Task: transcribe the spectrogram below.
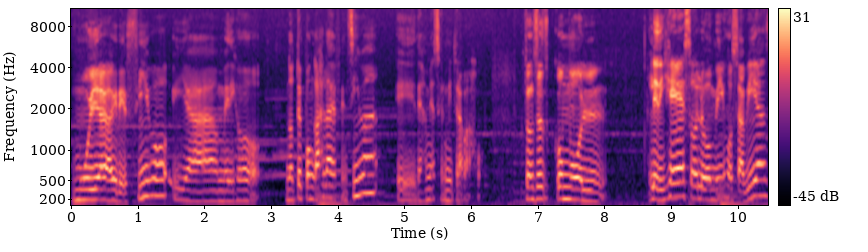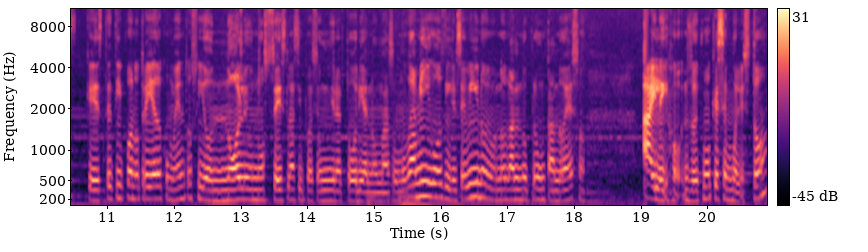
muy agresivo y ya me dijo, no te pongas a la defensiva, eh, déjame hacer mi trabajo. Entonces, como le dije eso, luego me dijo, ¿sabías que este tipo no traía documentos? Y yo, no, no sé es la situación migratoria, nomás somos amigos y él se vino y nos ando preguntando eso. Ay, le dijo, entonces como que se molestó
